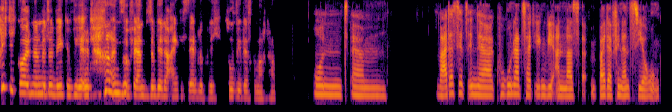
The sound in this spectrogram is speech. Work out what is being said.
richtig goldenen Mittelweg gewählt. Insofern sind wir da eigentlich sehr glücklich, so wie wir es gemacht haben. Und ähm, war das jetzt in der Corona-Zeit irgendwie anders äh, bei der Finanzierung?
